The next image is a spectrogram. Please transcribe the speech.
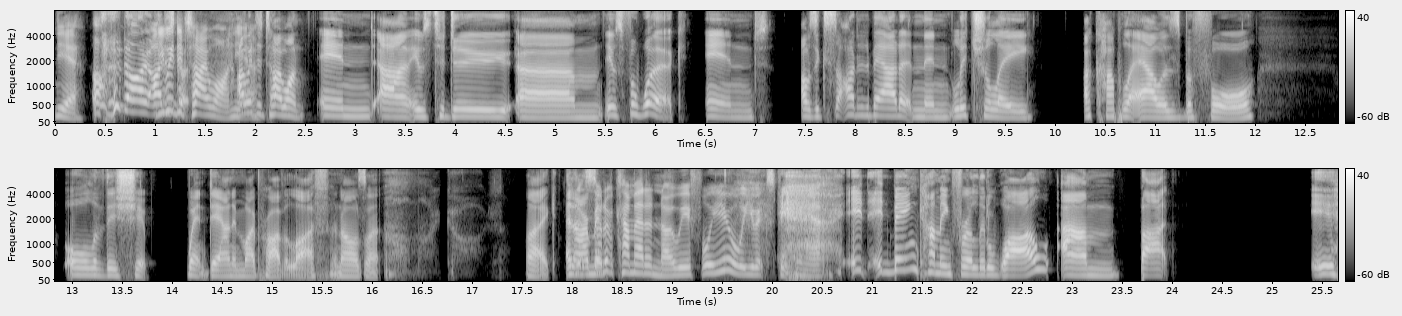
Yeah. Oh no! I you went to Taiwan. Yeah. I went to Taiwan and um, it was to do, um, it was for work. And I was excited about it. And then literally a couple of hours before all of this shit went down in my private life. And I was like, oh. Like, and Did I it remember sort of come out of nowhere for you, or were you expecting it? it it'd been coming for a little while, um, but it,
